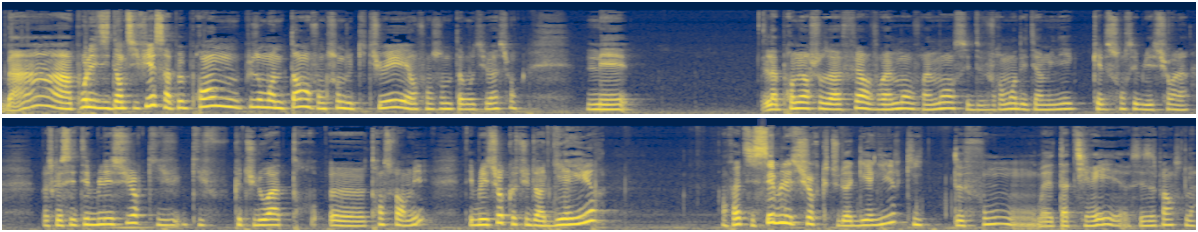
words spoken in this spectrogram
ben, pour les identifier, ça peut prendre plus ou moins de temps en fonction de qui tu es et en fonction de ta motivation. Mais la première chose à faire vraiment, vraiment, c'est de vraiment déterminer quelles sont ces blessures-là. Parce que c'est tes blessures qui, que tu dois euh, transformer, tes blessures que tu dois guérir. En fait, c'est ces blessures que tu dois guérir qui te font bah, t'attirer euh, ces expériences-là.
